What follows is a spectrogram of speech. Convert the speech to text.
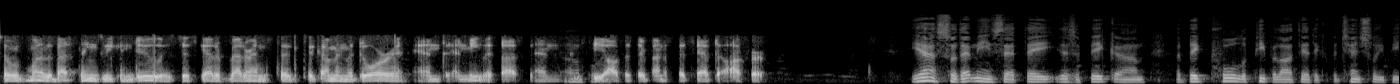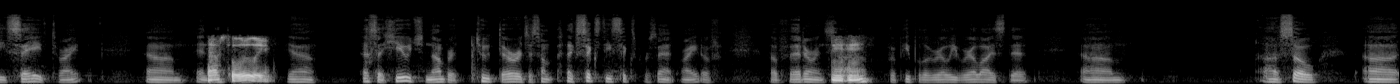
So one of the best things we can do is just get veterans to, to come in the door and, and, and meet with us and, and see all that their benefits have to offer. Yeah, so that means that they there's a big um, a big pool of people out there that could potentially be saved, right? Um, and, Absolutely. Yeah, that's a huge number. Two thirds or something like sixty six percent, right? Of of veterans mm-hmm. uh, for people to really realize that. Um, uh, so uh,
